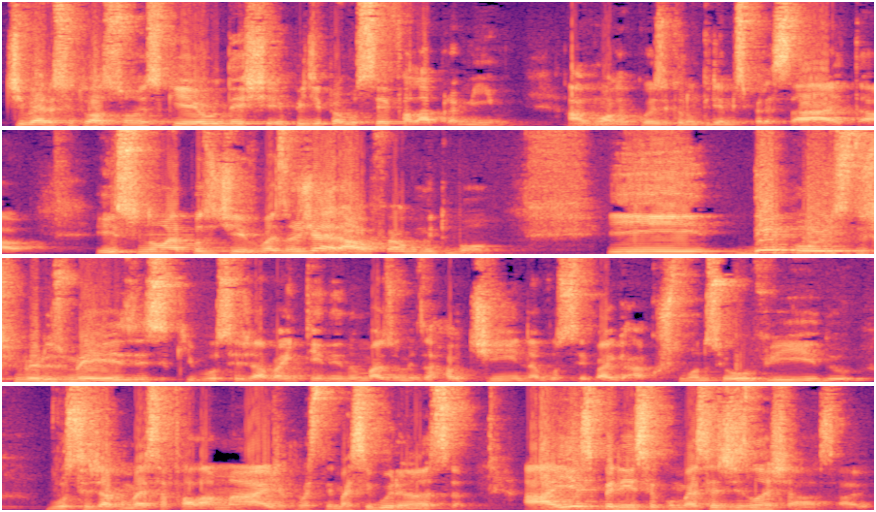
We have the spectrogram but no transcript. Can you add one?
tiveram situações que eu deixei, eu pedi para você falar para mim alguma coisa que eu não queria me expressar e tal. Isso não é positivo, mas no geral foi algo muito bom. E depois dos primeiros meses, que você já vai entendendo mais ou menos a rotina, você vai acostumando o seu ouvido, você já começa a falar mais, já começa a ter mais segurança, aí a experiência começa a deslanchar, sabe?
